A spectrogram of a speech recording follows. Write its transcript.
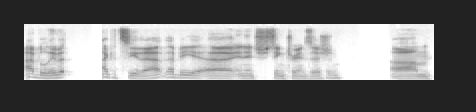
I believe it. I could see that. That'd be uh, an interesting transition. Um,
